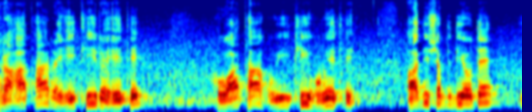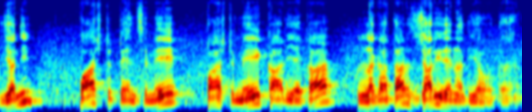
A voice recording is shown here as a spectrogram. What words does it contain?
रहा था, रही थी, रहे थे, हुआ था, हुई थी, हुए थे, आदि शब्द दिए होते हैं। यानी पास्ट टेंस में पास्ट में कार्य का लगातार जारी रहना दिया होता है।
